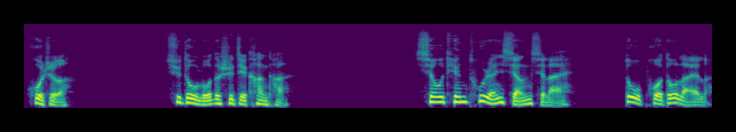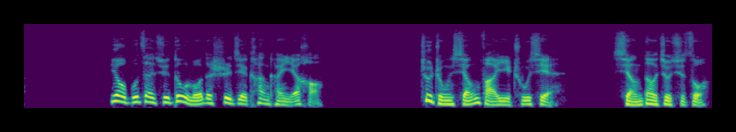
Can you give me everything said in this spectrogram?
或者，去斗罗的世界看看。萧天突然想起来，斗破都来了，要不再去斗罗的世界看看也好。这种想法一出现，想到就去做。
